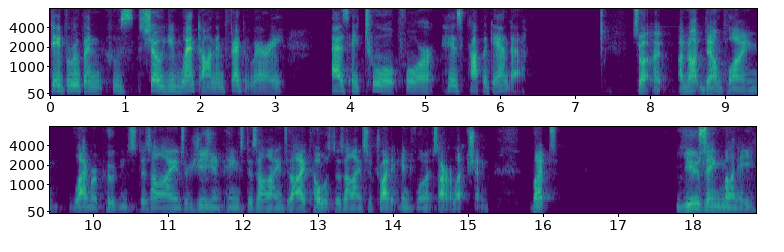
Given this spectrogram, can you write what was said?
Dave Rubin, whose show you went on in February, as a tool for his propaganda. So I, am not downplaying Vladimir Putin's designs or Xi Jinping's designs or Ayatollah's designs to try to influence our election. But using money,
